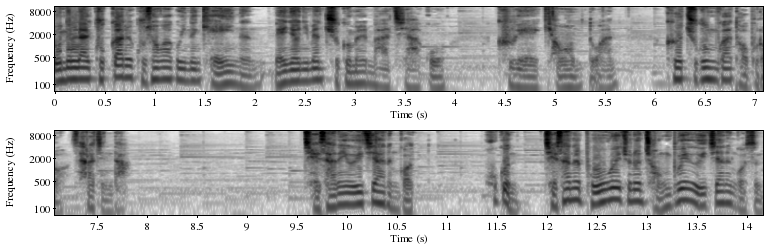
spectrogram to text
오늘날 국가를 구성하고 있는 개인은 내년이면 죽음을 맞이하고 그의 경험 또한 그 죽음과 더불어 사라진다. 재산에 의지하는 것 혹은 재산을 보호해주는 정부에 의지하는 것은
